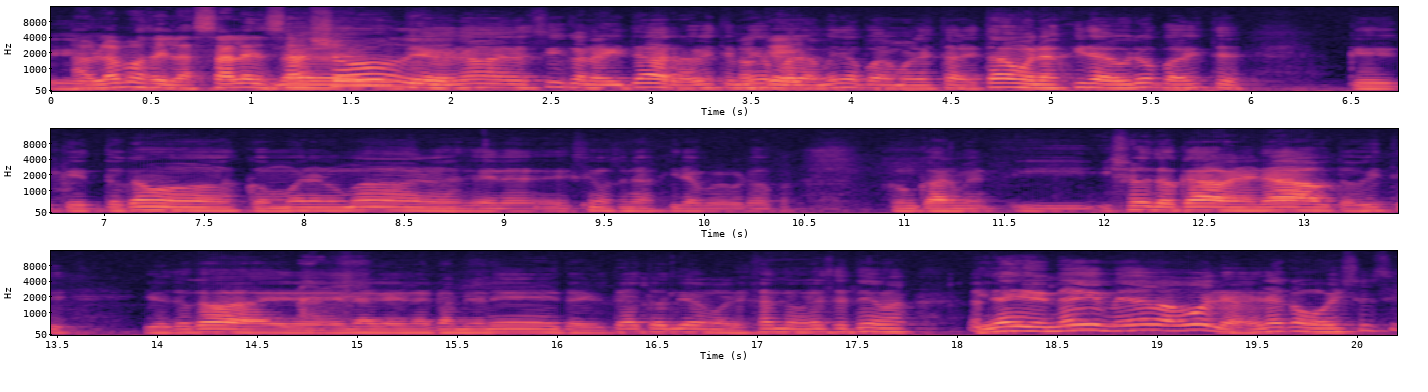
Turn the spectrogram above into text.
Eh, Hablamos de la sala de ensayo. no, de- no, no, sí, con la guitarra, ¿viste? Medio, para, medio para molestar. Estábamos en la gira de Europa, ¿viste? Que, que tocamos con Mueran Humanos, en la- hicimos una gira por Europa con Carmen. Y, y yo tocaba en el auto, ¿viste? Y lo tocaba en, en la, en la camioneta y estaba todo el día molestando con ese tema. Y nadie, nadie me daba bola. Era como que yo sí.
